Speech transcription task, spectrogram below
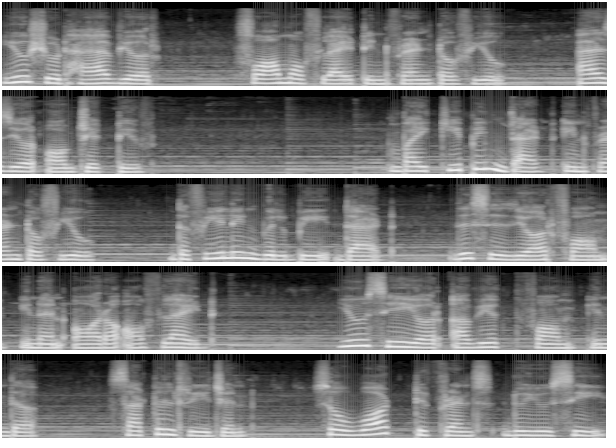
you should have your form of light in front of you as your objective. By keeping that in front of you, the feeling will be that this is your form in an aura of light you see your avyakt form in the subtle region. So, what difference do you see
